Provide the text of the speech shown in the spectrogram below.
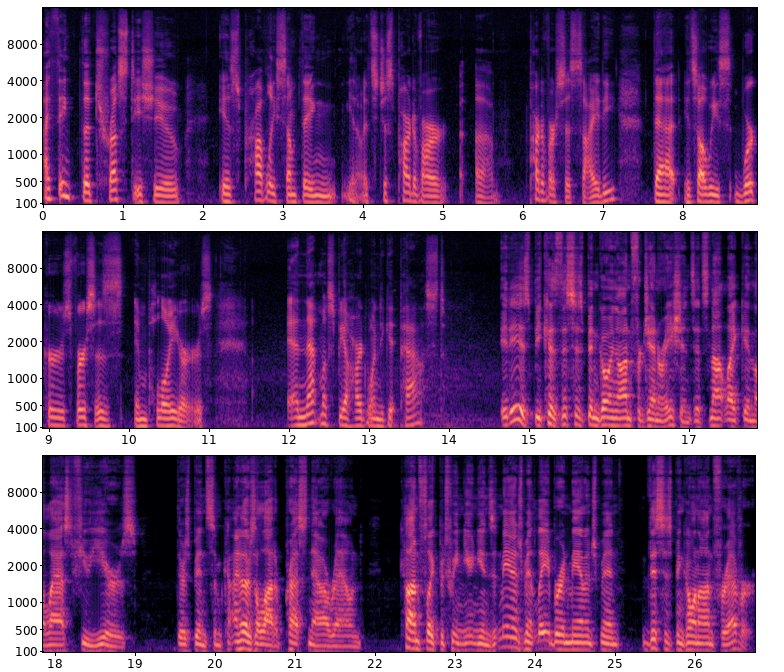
I think the trust issue is probably something you know it's just part of our uh, part of our society that it's always workers versus employers. And that must be a hard one to get past. It is because this has been going on for generations. It's not like in the last few years there's been some i know there's a lot of press now around conflict between unions and management labor and management. This has been going on forever.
